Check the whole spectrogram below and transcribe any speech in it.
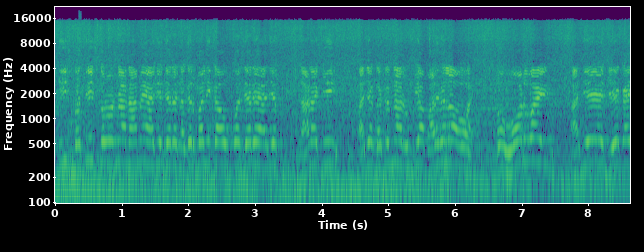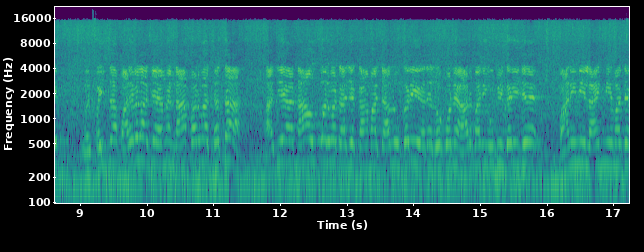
ત્રીસ બત્રીસ કરોડના નામે આજે જ્યારે નગરપાલિકા ઉપર જ્યારે આજે નાણાકીય આજે ગટરના રૂપિયા ફાળવેલા હોય, તો વોર્ડ વાઇઝ આજે જે કાંઈ પૈસા ફાળવેલા છે, અમે ના પાડવા છતાં આજે આ ના ઉપરવટ આજે કામ આ ચાલુ કરી અને લોકોને હારમારી ઊભી કરી છે. પાણીની લાઇનની માટે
